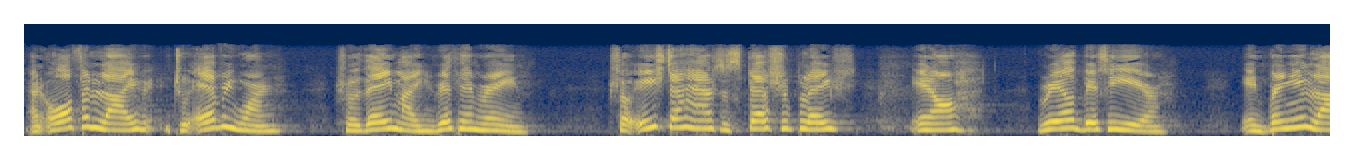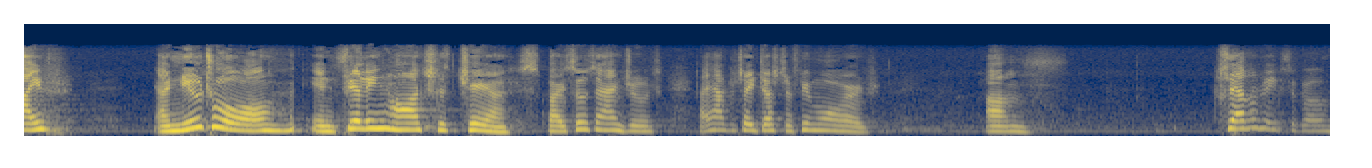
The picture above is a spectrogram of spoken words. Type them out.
and offered life to everyone so they might with him reign. So Easter has a special place in our real busy year in bringing life anew to all, in filling hearts with cheers by Suzanne Jewis. I have to say just a few more words. Um, seven weeks ago,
